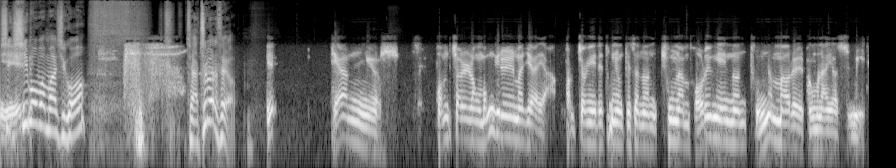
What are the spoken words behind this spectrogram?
시, 예. 심호흡 하시고. 자, 출발하세요. 예. 대한뉴스. 봄철 농번기를 맞이하여 박정희 대통령께서는 충남 보령에 있는 동년마을을 방문하였습니다.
